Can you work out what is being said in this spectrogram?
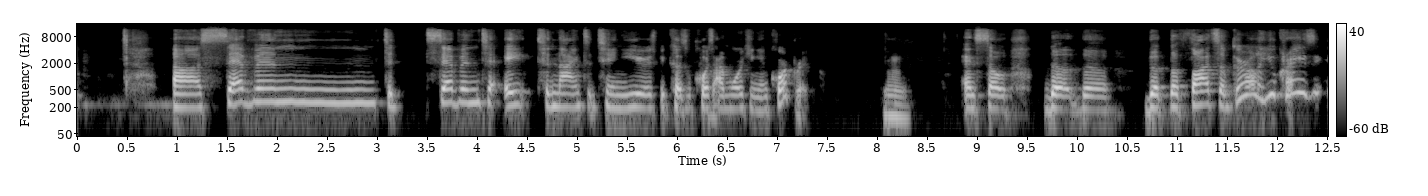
uh seven to seven to eight to nine to ten years because of course i'm working in corporate. Mm. and so the the the, the thoughts of girl are you crazy?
